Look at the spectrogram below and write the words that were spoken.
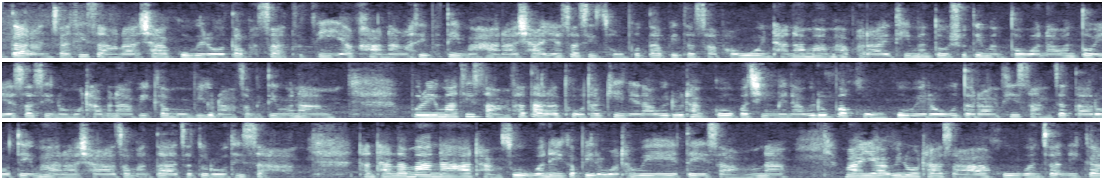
อุตตารัญจาที่สังราชากุเวโรตปัสสะสติยะขานางอธิปติมหาราชายสสิโสพุตตาปิตาสาภาโวอินทานามามหาภรายทิมันโตชุติมันโตวนาวันโตยสสิโนโมทามนาภิกามุวิกุนังสมิติวนังปุริมาที่สังทัตตาระโถทักขีเนนาวิรุทักโกปชิเมนาวิรุปะโขกุเวโรอุตรังที่สังจตตารโรเตมหาราชาสมันตาจตุโรทิสา ทันทาละมานาอาถังสุวเนกปิรวัทเว เตสังนะ มายาวิโนทาสาคูวันจานิกา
